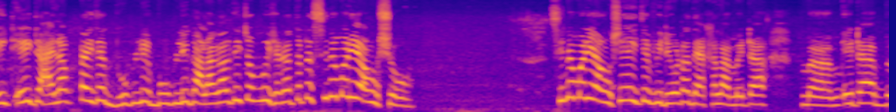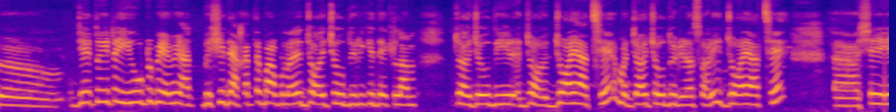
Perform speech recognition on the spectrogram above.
এই এই ডায়লগটাই যে বুবলি বুবলি গালাগাল দিয়ে চমকি সেটা তো একটা সিনেমারই অংশ। সিনেমারই অংশে, এই যে ভিডিওটা দেখালাম, এটা এটা যেহেতু এটা ইউটিউবে আমি বেশি দেখাতে পারব না জয় চৌধুরীকে দেখলাম, জয় চৌধুরীর জয় আছে মানে জয় চৌধুরী না সরি জয় আছে সেই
